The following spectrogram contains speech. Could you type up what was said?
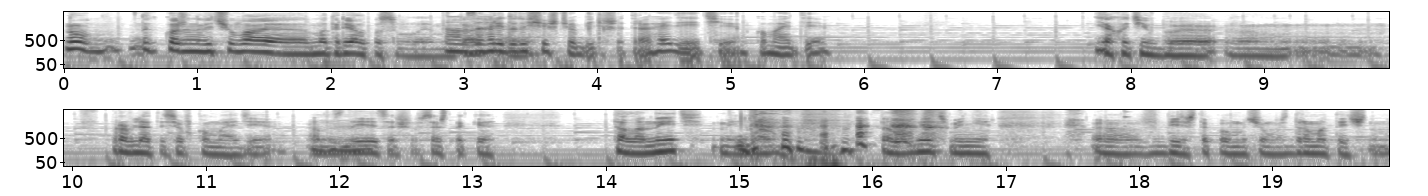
Ну, кожен відчуває матеріал по-своєму. А так? взагалі до душі що більше? Трагедії чи комедії? Я хотів би ем, вправлятися в комедії, але Мгм. здається, що все ж таки таланить мені, таланить мені е, в більш такому чомусь драматичному.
